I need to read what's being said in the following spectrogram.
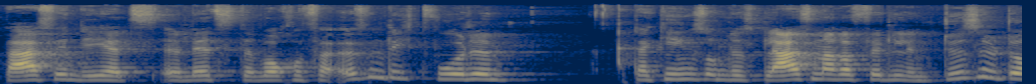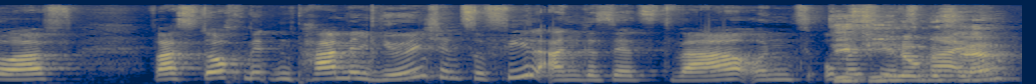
BaFin, die jetzt äh, letzte Woche veröffentlicht wurde. Da ging es um das Glasmacherviertel in Düsseldorf, was doch mit ein paar Millionchen zu viel angesetzt war. Und um Wie viel ungefähr?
